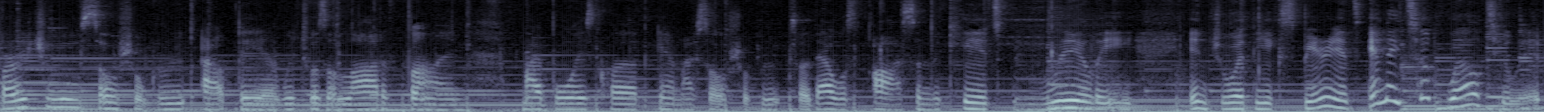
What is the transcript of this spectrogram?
virtual social group out there, which was a lot of fun. My boys club and my social group. So that was awesome. The kids really enjoyed the experience and they took well to it.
